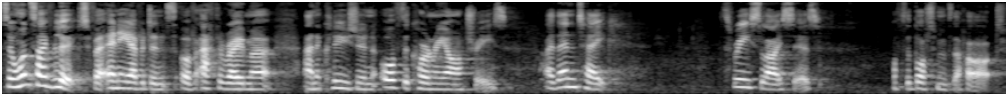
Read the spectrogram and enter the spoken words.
So once I've looked for any evidence of atheroma and occlusion of the coronary arteries, I then take three slices off the bottom of the heart.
